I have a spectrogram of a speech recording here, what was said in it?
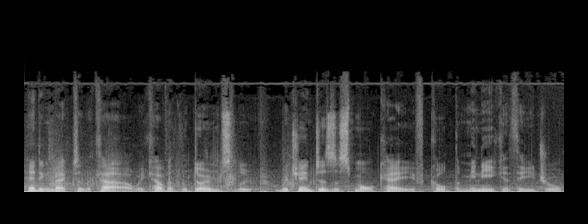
Heading back to the car, we cover the Domes Loop, which enters a small cave called the Mini Cathedral.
